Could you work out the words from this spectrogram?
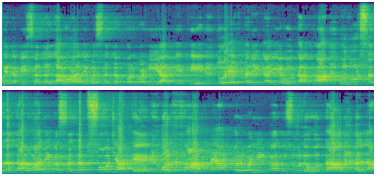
کے نبی صلی اللہ علیہ وسلم پر وہی آتی تھی تو ایک طریقہ یہ ہوتا تھا، حضور صلی اللہ علیہ وسلم سو جاتے اور خواب میں آپ پر وہی کا نزول ہوتا۔ اللہ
